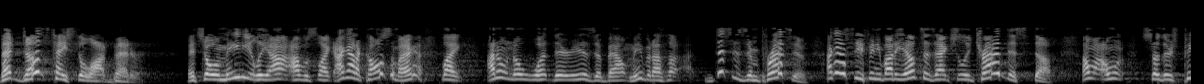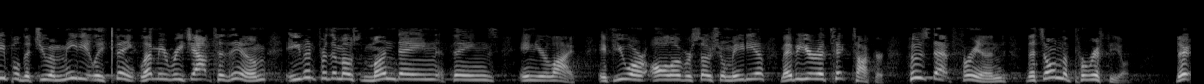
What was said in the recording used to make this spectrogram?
That does taste a lot better. And so immediately I, I was like, I gotta call somebody. I got like, I don't know what there is about me, but I thought, this is impressive. I gotta see if anybody else has actually tried this stuff. I, I want, so there's people that you immediately think, let me reach out to them, even for the most mundane things in your life. If you are all over social media, maybe you're a TikToker. Who's that friend that's on the peripheral? They're,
